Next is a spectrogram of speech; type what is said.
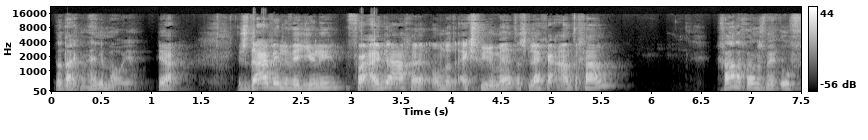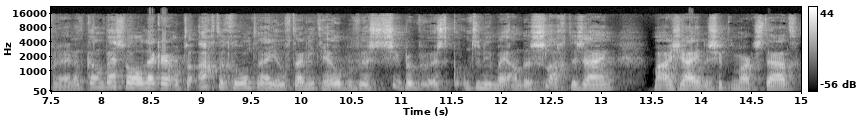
Dat lijkt me een hele mooie. Ja. Dus daar willen we jullie voor uitdagen om dat experiment eens lekker aan te gaan. Ga er gewoon eens mee oefenen. En dat kan best wel lekker op de achtergrond. Hè. Je hoeft daar niet heel bewust, superbewust, continu mee aan de slag te zijn. Maar als jij in de supermarkt staat,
